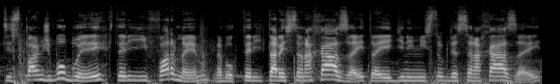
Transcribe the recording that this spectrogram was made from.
ty Spongeboby, který farmím, nebo který tady se nacházejí, to je jediný místo, kde se nacházejí,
